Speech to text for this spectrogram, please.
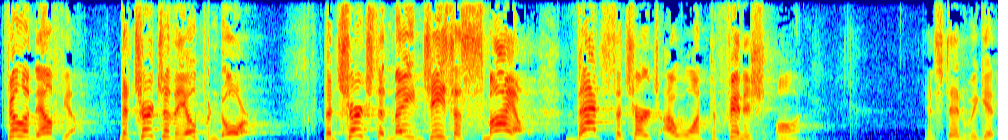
Philadelphia, the church of the open door, the church that made Jesus smile. That's the church I want to finish on. Instead, we get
